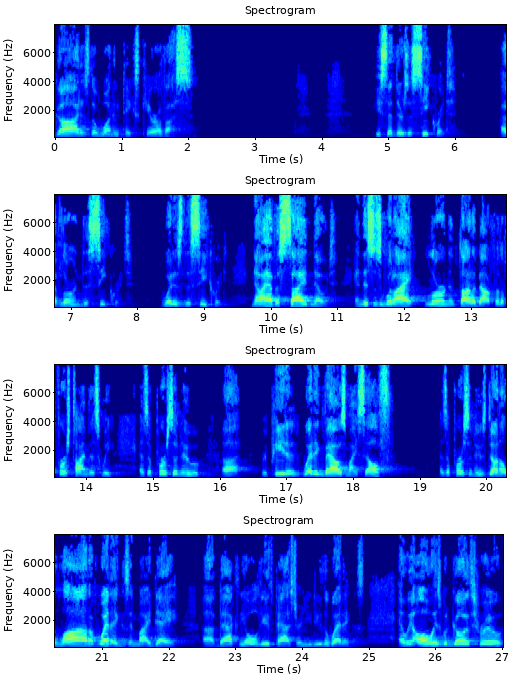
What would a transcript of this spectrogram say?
God is the one who takes care of us. He said, There's a secret. I've learned the secret. What is the secret? Now, I have a side note, and this is what I learned and thought about for the first time this week as a person who uh, repeated wedding vows myself, as a person who's done a lot of weddings in my day. Uh, back the old youth pastor, you do the weddings. And we always would go through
